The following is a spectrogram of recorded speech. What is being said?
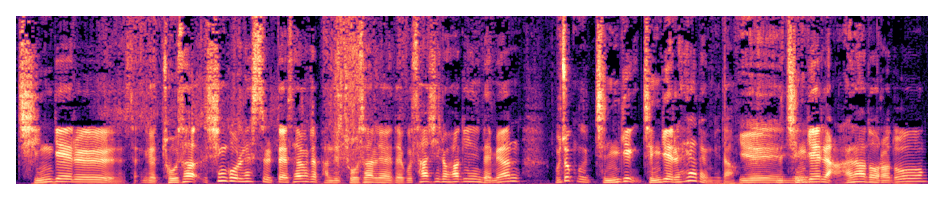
징계를 그러니까 조사 신고를 했을 때 사용자 반드시 조사를 해야 되고 사실이 확인이 되면 무조건 징계 징계를 해야 됩니다. 예, 예. 징계를 안 하더라도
